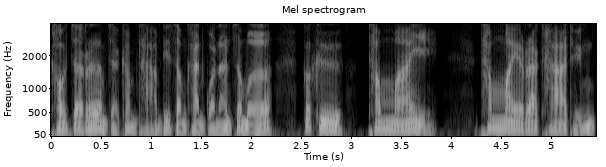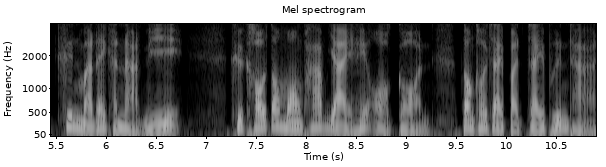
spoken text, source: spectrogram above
เขาจะเริ่มจากคำถามที่สำคัญกว่านั้นเสมอ ก็คือทำไมทำไมราคาถึงขึ้นมาได้ขนาดนี้ คือเขาต้องมองภาพใหญ่ให้ออกก่อน ต้องเข้าใจปัจจัยพื้นฐาน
